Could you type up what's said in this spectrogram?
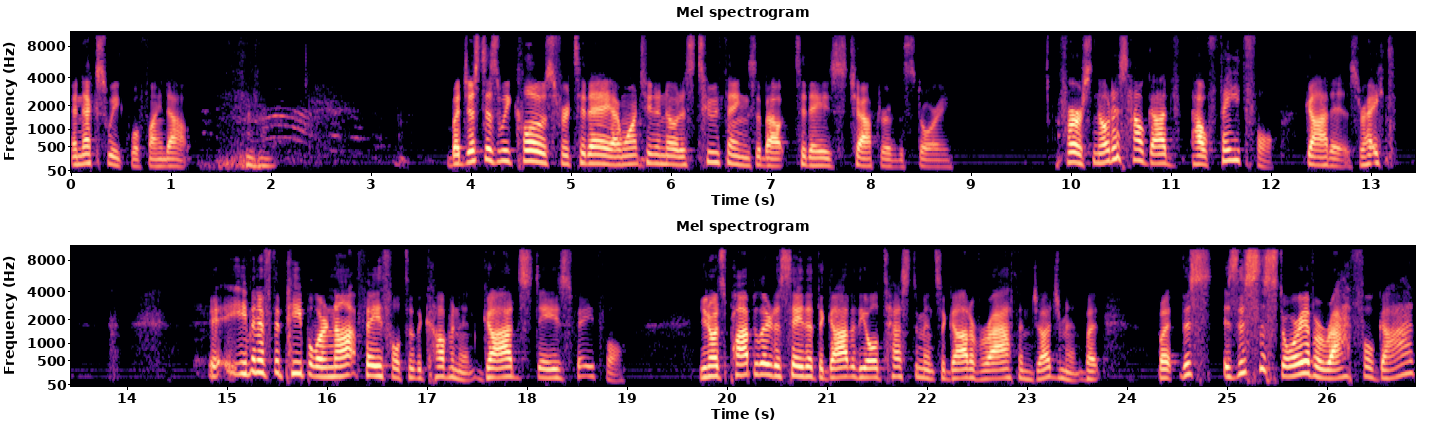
And next week we'll find out. but just as we close for today, I want you to notice two things about today's chapter of the story. First, notice how God how faithful God is, right? Even if the people are not faithful to the covenant, God stays faithful. You know, it's popular to say that the God of the Old Testament is a God of wrath and judgment, but, but this, is this the story of a wrathful God?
